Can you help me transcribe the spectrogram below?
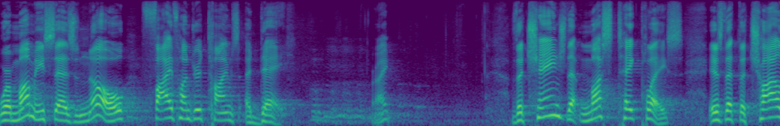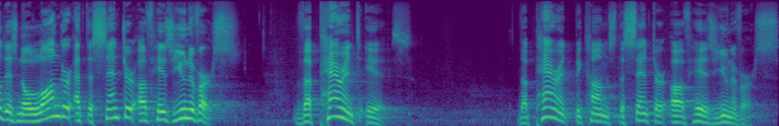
where mommy says no 500 times a day, right? The change that must take place is that the child is no longer at the center of his universe. The parent is. The parent becomes the center of his universe.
